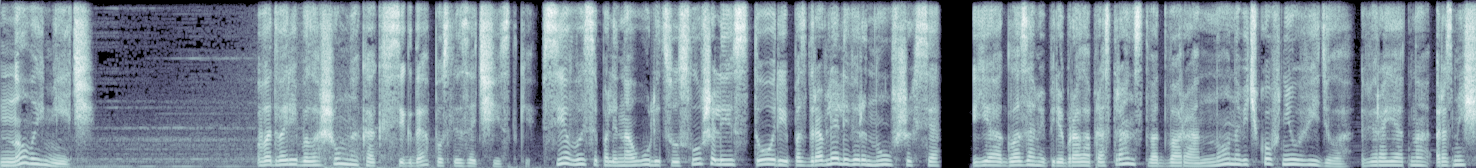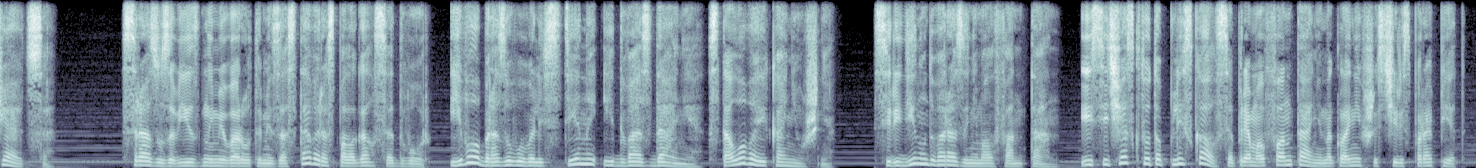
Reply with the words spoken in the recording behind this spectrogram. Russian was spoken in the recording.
Новый меч. Во дворе было шумно, как всегда после зачистки. Все высыпали на улицу, слушали истории, поздравляли вернувшихся. Я глазами перебрала пространство двора, но новичков не увидела. Вероятно, размещаются. Сразу за въездными воротами заставы располагался двор. Его образовывали стены и два здания – столовая и конюшня. Середину двора занимал фонтан. И сейчас кто-то плескался прямо в фонтане, наклонившись через парапет –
